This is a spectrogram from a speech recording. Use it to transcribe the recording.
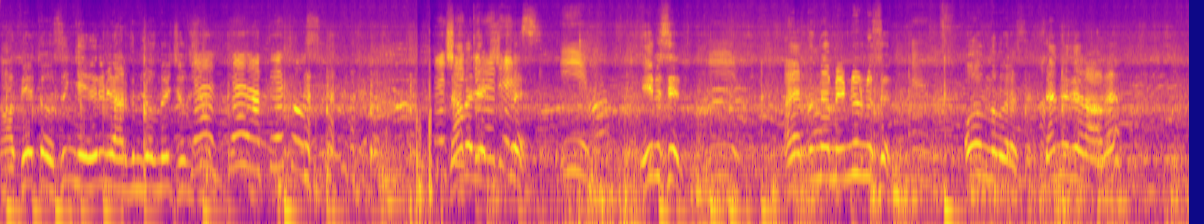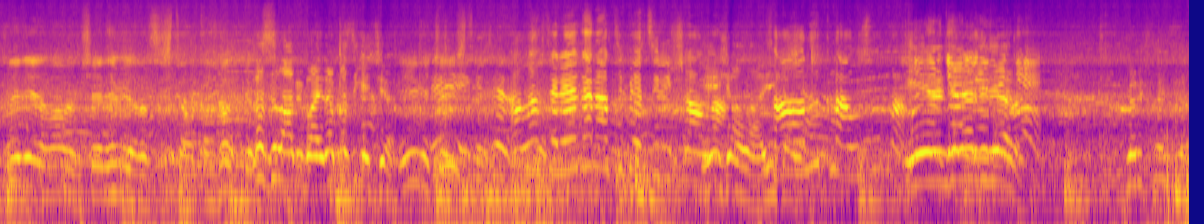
Afiyet olsun. Gelirim yardımcı olmaya çalışırım. gel afiyet olsun. Ne haber yakışıklı? İyiyim. İyi misin? İyiyim. Hayatından memnun musun? Evet. On numarası. Sen ne diyorsun abi? Ne diyelim abi bir şey demiyoruz işte. Nasıl abi bayram nasıl geçiyor? İyi geçiyor İyi işte. güzel. Allah seneye de nasip etsin inşallah. İnşallah, inşallah. Sağlıkla, huzurla. İyi eğlenceler diliyorum. Görüşmek üzere.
